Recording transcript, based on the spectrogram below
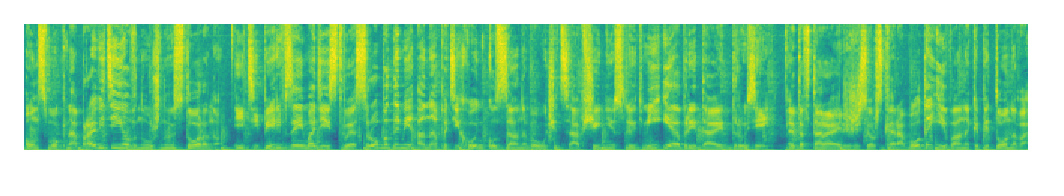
Он смог направить ее в нужную сторону. И теперь, взаимодействуя с роботами, она потихоньку заново учится общению с людьми и обретает друзей. Это вторая режиссерская работа Ивана Капитонова.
